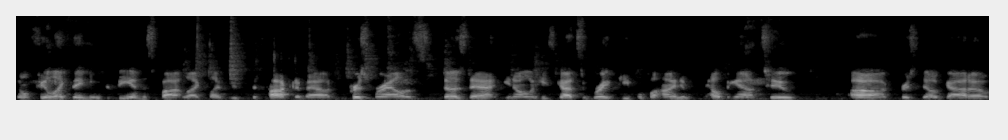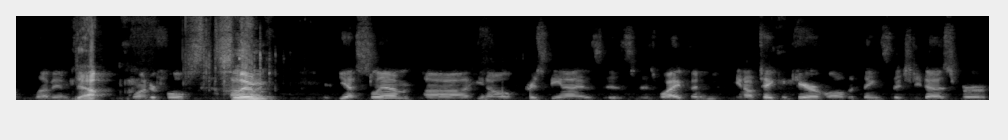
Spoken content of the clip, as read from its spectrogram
don't feel like they need to be in the spotlight like we've been talking about. Chris Morales does that, you know, and he's got some great people behind him helping out too. Uh, Chris Delgado, love him, Yeah. wonderful. Slim. Yet Slim, uh, you know, Christina is, is his wife, and you know, taking care of all the things that she does for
